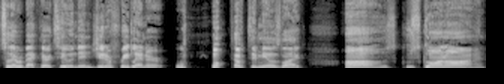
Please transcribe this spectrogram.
so they were back there too. And then Judah Friedlander walked up to me and was like, "Oh, what's, what's going on?"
